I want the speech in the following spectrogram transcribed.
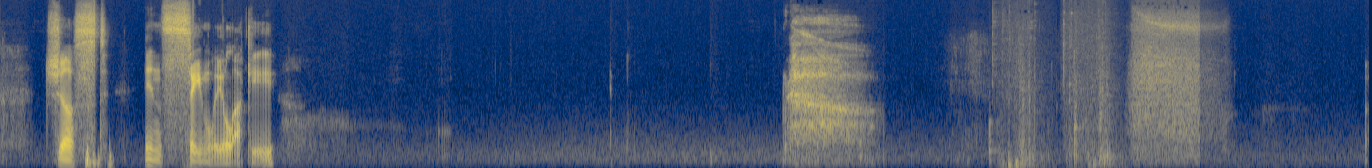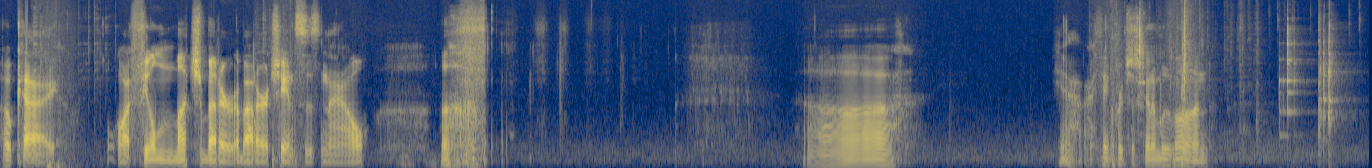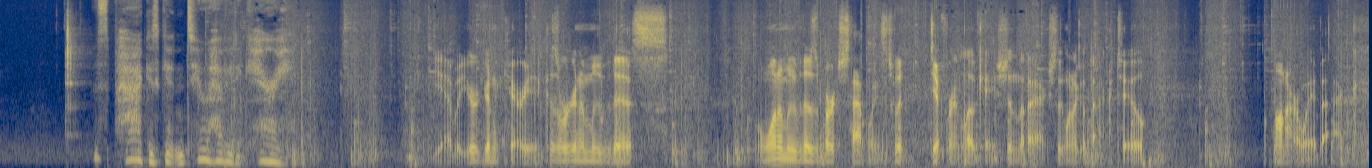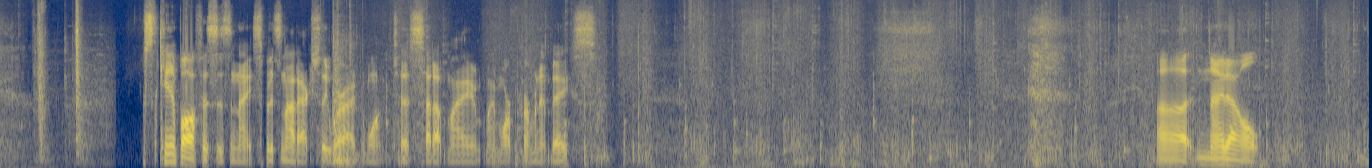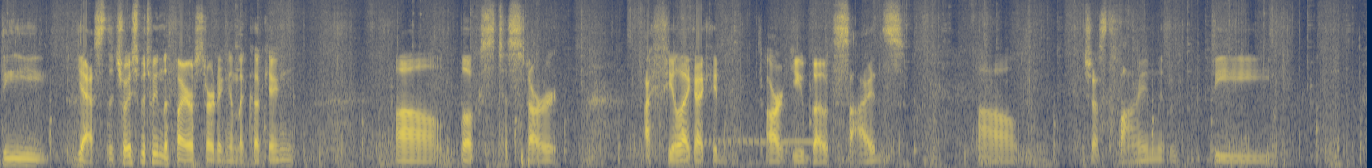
just insanely lucky. okay. Well, I feel much better about our chances now. uh, yeah, I think we're just going to move on. This pack is getting too heavy to carry. Yeah, but you're going to carry it, because we're going to move this... I want to move those birch saplings to a different location that I actually want to go back to on our way back. Camp office is nice, but it's not actually where I'd want to set up my, my more permanent base. Uh, Night Owl, the... Yes, the choice between the fire starting and the cooking uh, books to start, I feel like I could argue both sides um, just fine. The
